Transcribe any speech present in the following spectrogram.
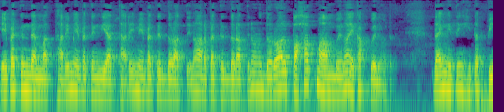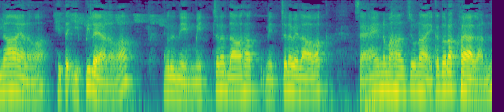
ඒ පැත්තෙන් දැම්මත් හරි මේ පැත්තෙන් ගියත් හරි මේ පැත්තේ දොරක් තියෙනවා අර පැත්තේ දොරක් තියෙනවා ඔන්න දොරවල් පහක්ම හම්බ වෙනවා එකක් වෙනුවට. දැන් ඉතින් හිත පිනා යනවා හිත ඉපිල යනවා. මොකද මේ මෙච්චර දවසක් මෙච්චර වෙලාවක් සෑහෙන මහන්සි වුණා එක දොරක් හොයාගන්න.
